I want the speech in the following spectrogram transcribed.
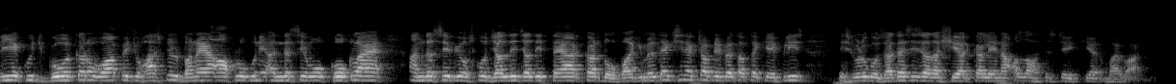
लिए कुछ गौर करो। वहाँ पे जो हॉस्पिटल बनाया आप लोगों ने अंदर से वो कोकला है, अंदर से भी उसको जल्दी जल्दी तैयार कर दो। बाकी मिलता है किसी नेक्स्ट अपडेट में, तब तक के प्लीज़ इस वीडियो को ज़्यादा से ज़्यादा शेयर कर लेना। अल्लाह हाफिज़ टेक केयर बाय बाय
